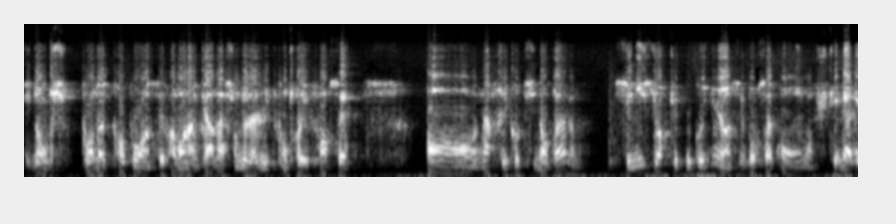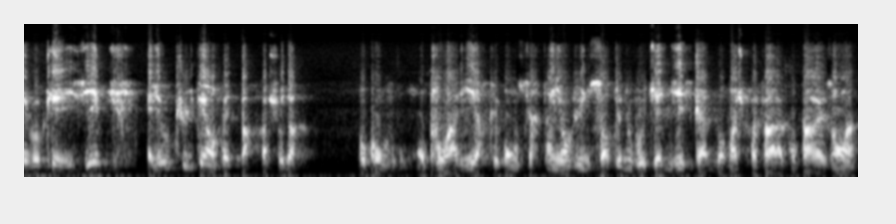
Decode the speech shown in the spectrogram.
Et donc, pour notre propos, hein, c'est vraiment l'incarnation de la lutte contre les Français en Afrique occidentale, c'est une histoire qui est peu connue, hein, c'est pour ça qu'on je tenais à l'évoquer ici. Elle est occultée en fait par Fachoda. Donc on, pourra lire que bon, certains y ont vu une sorte de nouveau Gengis Khan. Bon, moi je préfère la comparaison hein,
